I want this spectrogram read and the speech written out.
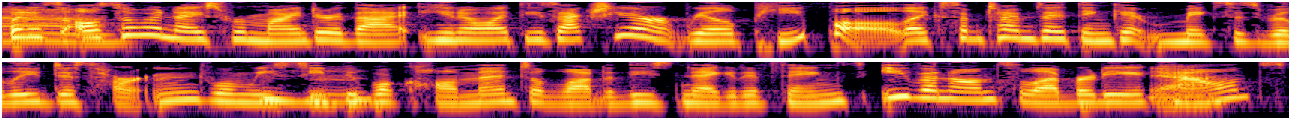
But it's also a nice reminder that, you know what, these actually aren't real people. Like sometimes I think it makes us really disheartened when we see mm-hmm. people comment a lot of these negative things, even on celebrity accounts.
